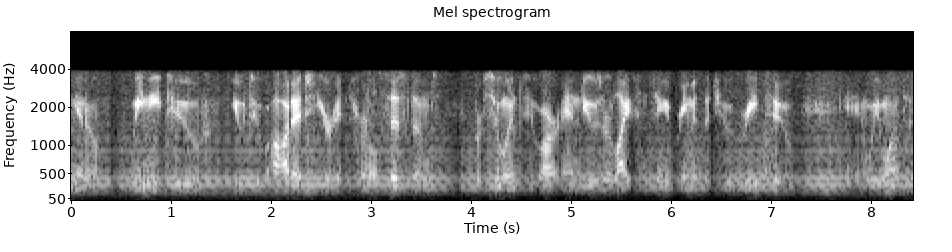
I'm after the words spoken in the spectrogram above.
you know, we need to you to audit your internal systems pursuant to our end user licensing agreement that you agreed to. And we want to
